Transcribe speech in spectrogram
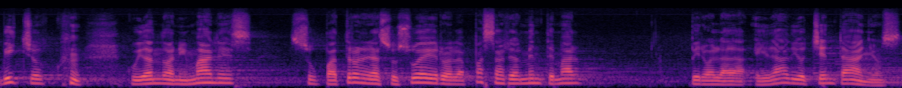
bichos, cuidando animales, su patrón era su suegro, la pasa realmente mal, pero a la edad de 80 años,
